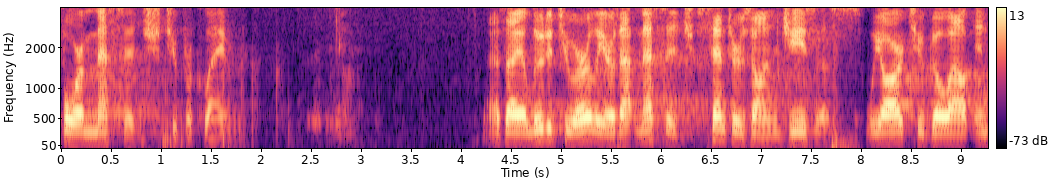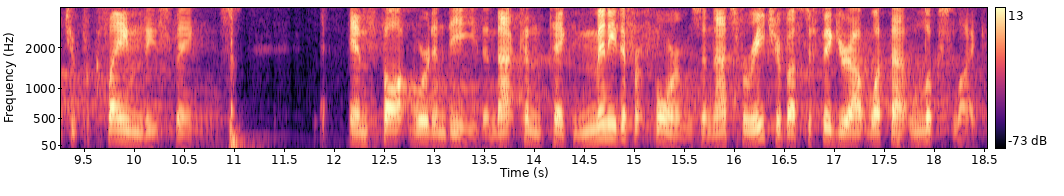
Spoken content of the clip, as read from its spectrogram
for a message to proclaim. As I alluded to earlier, that message centers on Jesus. We are to go out and to proclaim these things in thought, word, and deed. And that can take many different forms, and that's for each of us to figure out what that looks like.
